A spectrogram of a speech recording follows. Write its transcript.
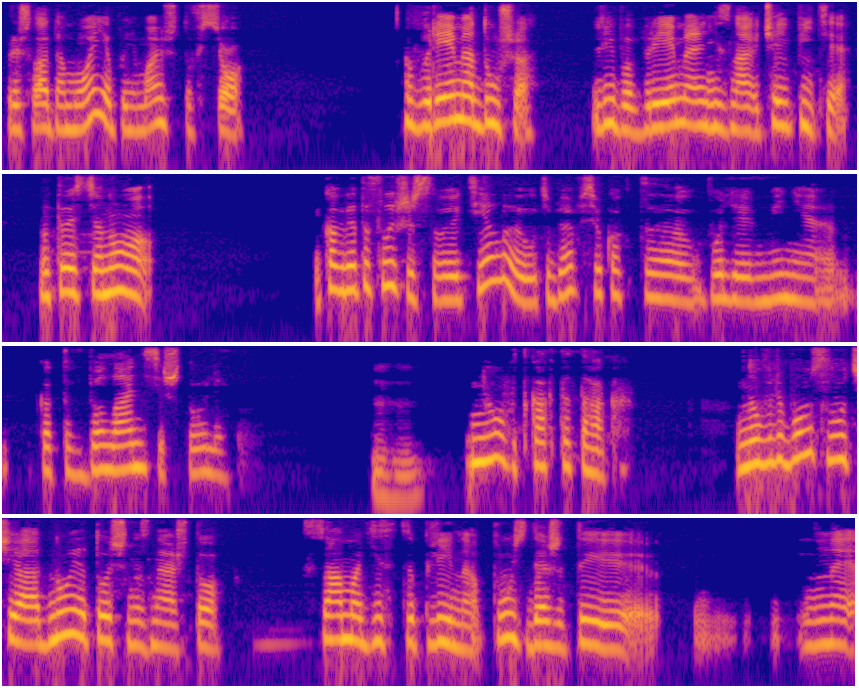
Пришла домой, я понимаю, что все. Время душа, либо время, не знаю, чайпития. Ну, то есть оно... Когда ты слышишь свое тело, у тебя все как-то более-менее как-то в балансе, что ли. Угу. Ну, вот как-то так. Но в любом случае, одно я точно знаю, что самодисциплина, пусть даже ты на,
